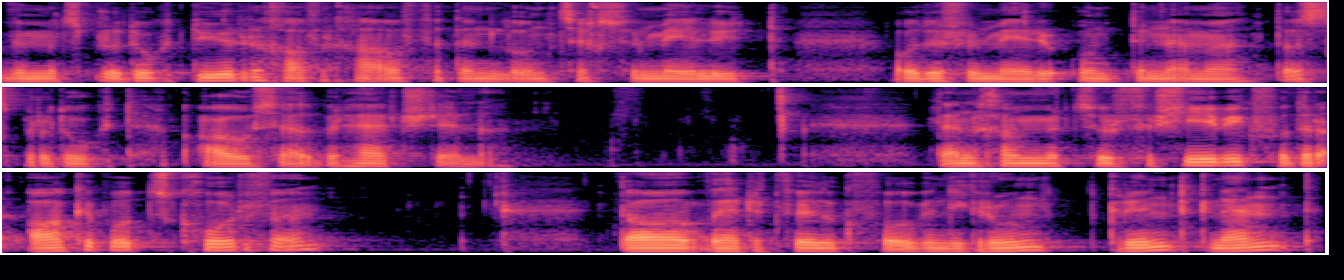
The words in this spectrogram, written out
wenn man das Produkt teurer kann verkaufen kann, dann lohnt es sich für mehr Leute oder für mehr Unternehmen, das Produkt auch selber herzustellen. Dann kommen wir zur Verschiebung der Angebotskurve. Da werden folgende Gründe genannt.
